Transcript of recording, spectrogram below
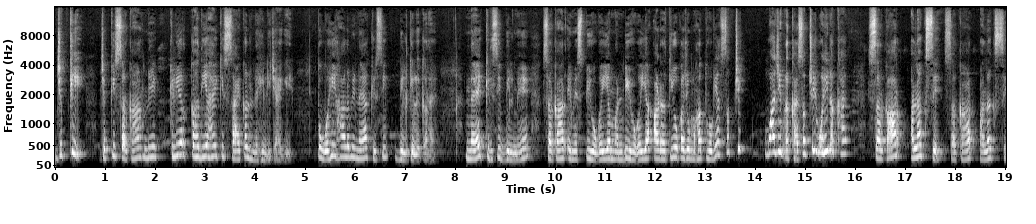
जबकि जबकि सरकार ने क्लियर कह दिया है कि साइकिल नहीं ली जाएगी। तो वही हाल अभी नया कृषि बिल के लेकर है। नए कृषि बिल में सरकार एमएसपी हो गई या मंडी हो गई या आढ़तियों का जो महत्व हो गया सब चीज़ वाजिब रखा है सब चीज़ वही रखा है। सरकार अलग से, सरकार अलग से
